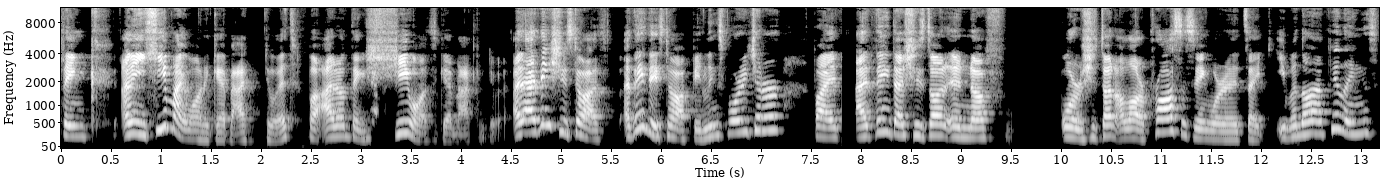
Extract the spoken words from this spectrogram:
think. I mean, he might want to get back to it, but I don't think she wants to get back into it. I, I think she still has. I think they still have feelings for each other, but I, think that she's done enough, or she's done a lot of processing where it's like, even though I have feelings,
